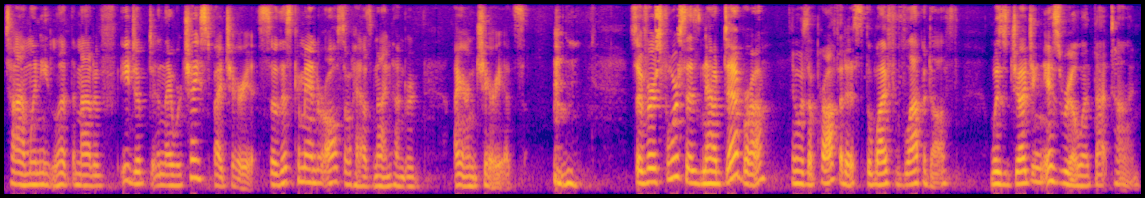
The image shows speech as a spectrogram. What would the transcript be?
time when he led them out of Egypt and they were chased by chariots. So, this commander also has 900 iron chariots. so, verse 4 says Now Deborah, who was a prophetess, the wife of Lapidoth, was judging Israel at that time.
